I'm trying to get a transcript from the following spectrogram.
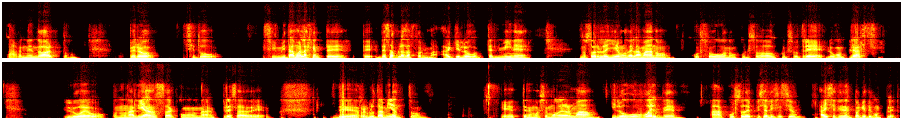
está vendiendo harto, pero si tú, si invitamos a la gente de, de esa plataforma a que luego termine, nosotros lo llevemos de la mano, curso 1, curso 2, curso 3, luego emplearse, luego con una alianza con una empresa de, reclutamiento, eh, tenemos ese modelo armado, y luego vuelve a curso de especialización, ahí se tiene el paquete completo.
